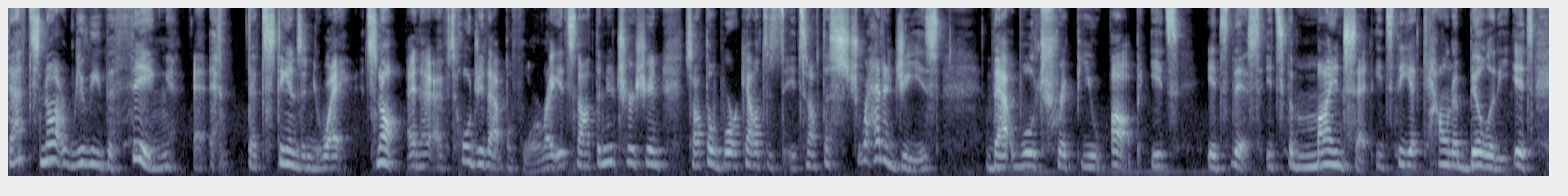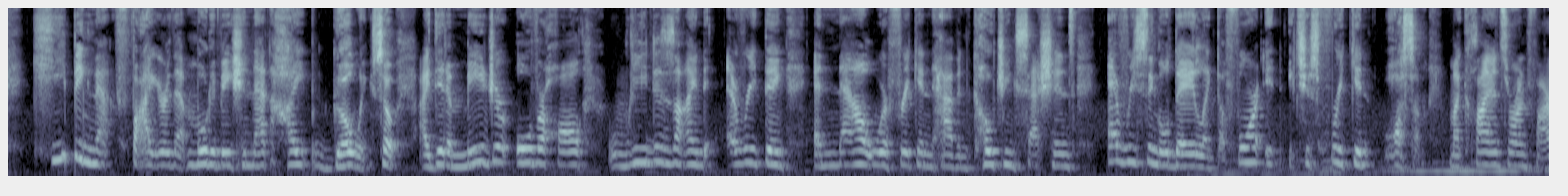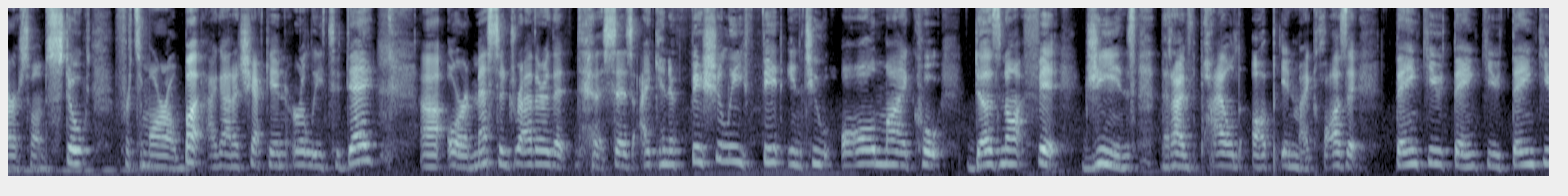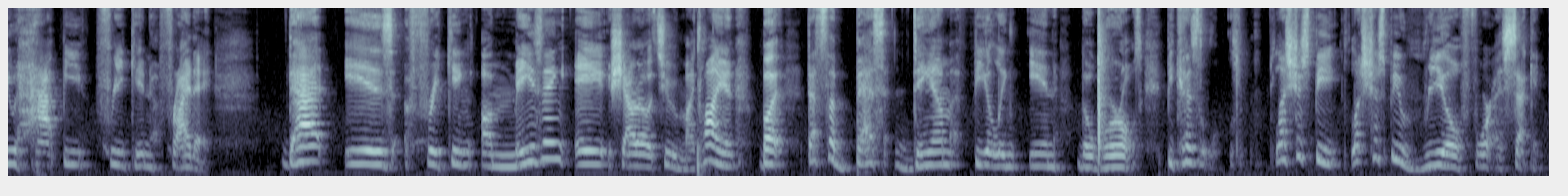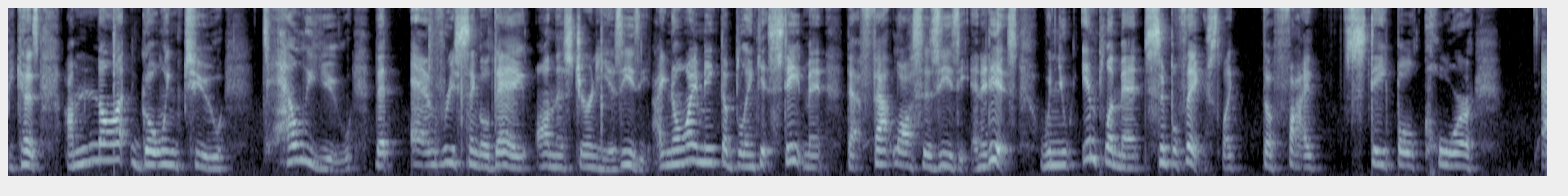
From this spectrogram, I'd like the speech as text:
that's not really the thing that stands in your way. It's not. And I've told you that before, right? It's not the nutrition, it's not the workouts, it's, it's not the strategies that will trip you up. It's it's this. It's the mindset. It's the accountability. It's keeping that fire, that motivation, that hype going. So I did a major overhaul, redesigned everything, and now we're freaking having coaching sessions every single day like the four it, it's just freaking awesome. My clients are on fire so i'm stoked for tomorrow. But i gotta check in early today uh, or a message rather that says i can officially fit into all my quote does not fit jeans that i've piled up in my closet. Thank you thank you thank you. Happy freaking friday that is freaking amazing. A shout out to my client, but that's the best damn feeling in the world because let's just be let's just be real for a second because I'm not going to tell you that every single day on this journey is easy. I know I make the blanket statement that fat loss is easy, and it is when you implement simple things like the five staple core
